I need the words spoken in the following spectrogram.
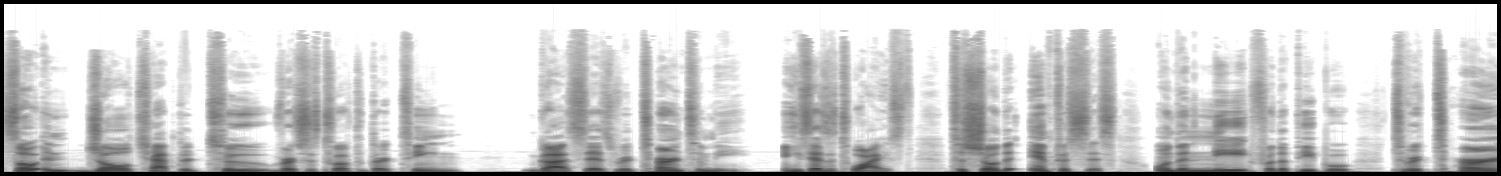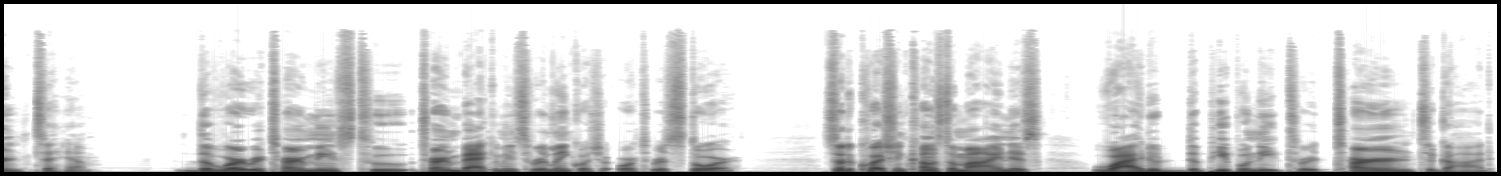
So in Joel chapter 2 verses 12 to 13, God says return to me. And he says it twice to show the emphasis on the need for the people to return to him. The word return means to turn back, it means to relinquish or to restore. So the question comes to mind is why do the people need to return to God?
